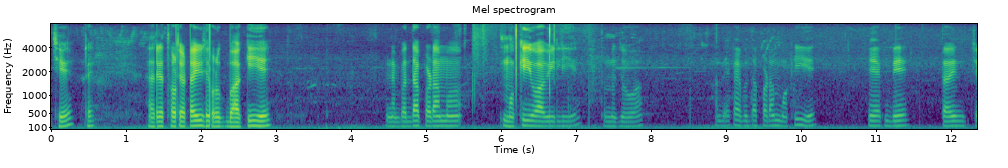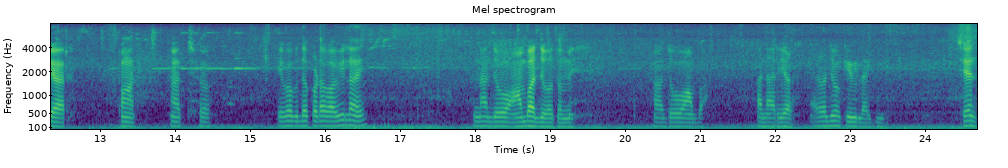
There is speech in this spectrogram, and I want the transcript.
છે અરે અરે થોડું ચટાયું છે, થોડુંક બાકી છે. અને બધા પડામાં મકી વાવેલી છે, તમે જોવા. આ દેખાય બધા પડામાં મકી છે. એક, બે, ત્રણ, ચાર, પાંચ આ છ, એવા બધા પડા વાવેલા છે. ના જો આંબા જુઓ તમે. હા જુઓ આંબા, આ નારિયેળ, એવા જુઓ કેવી લાગી છે. ને?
